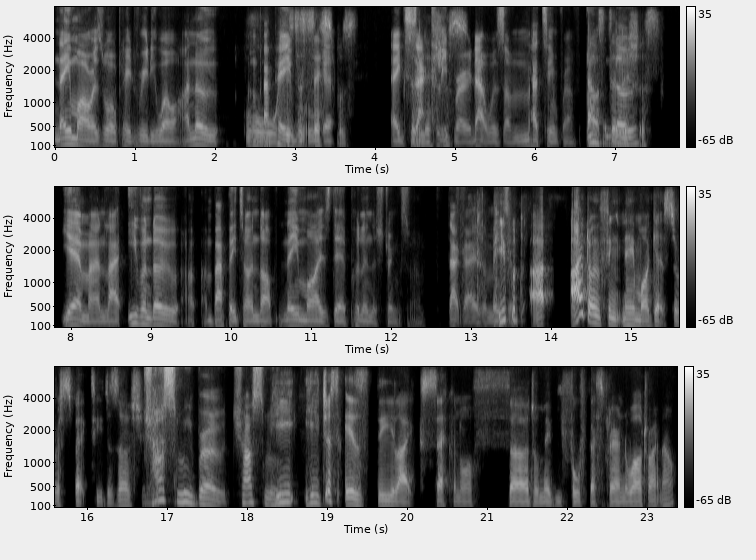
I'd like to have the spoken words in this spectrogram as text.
Neymar as well played really well. I know Ooh, his assist get- was exactly, Delicious. bro. That was a mad team, bro. that was Even though- delicious. Yeah, man. Like even though uh, Mbappe turned up, Neymar is there pulling the strings, man. That guy is amazing. People, I, I don't think Neymar gets the respect he deserves. you know. Trust me, bro. Trust me. He he just is the like second or third or maybe fourth best player in the world right now,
